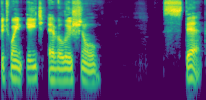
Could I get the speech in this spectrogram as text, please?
between each evolutional step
